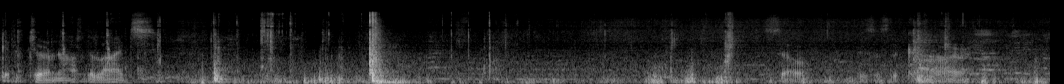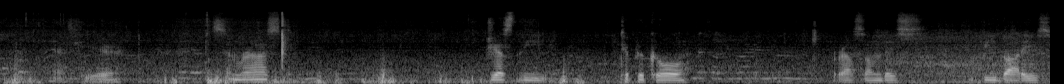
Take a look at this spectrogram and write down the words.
get to turn off the lights. So, this is the car. Yes, here. Some rust. Just the typical rust on this B bodies.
